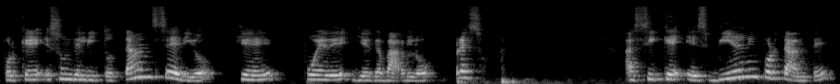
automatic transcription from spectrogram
porque es un delito tan serio que puede llevarlo preso. Así que es bien importante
